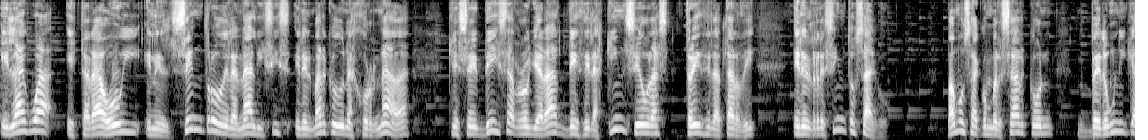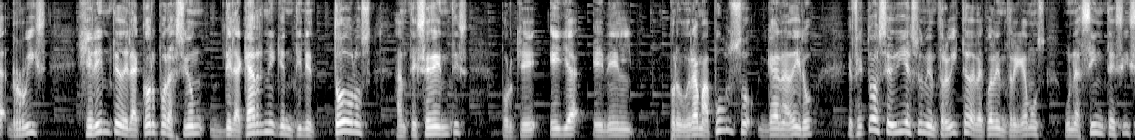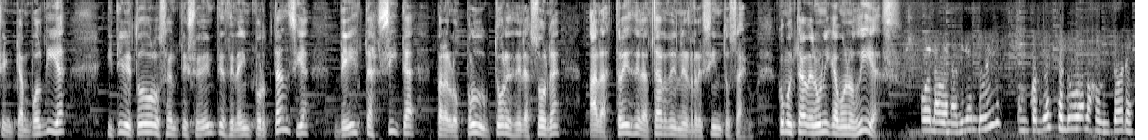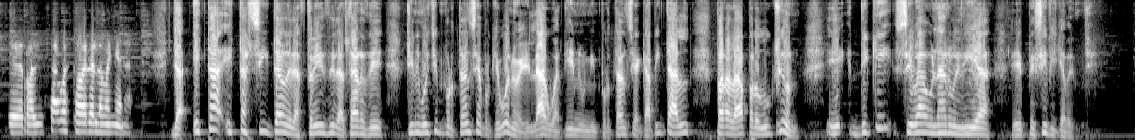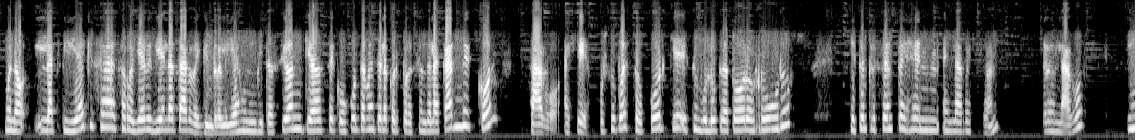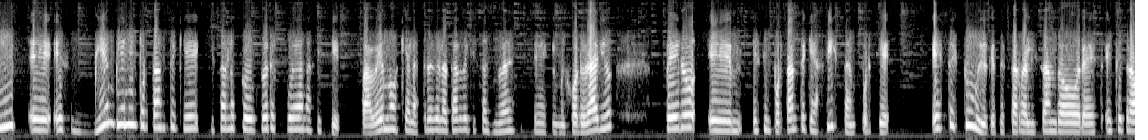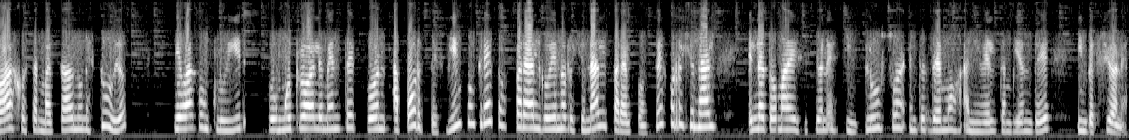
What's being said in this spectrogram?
El agua estará hoy en el centro del análisis en el marco de una jornada que se desarrollará desde las 15 horas 3 de la tarde en el recinto Sago. Vamos a conversar con Verónica Ruiz, gerente de la Corporación de la Carne, quien tiene todos los antecedentes, porque ella en el programa Pulso Ganadero efectuó hace días una entrevista de la cual entregamos una síntesis en Campo al Día y tiene todos los antecedentes de la importancia de esta cita para los productores de la zona a las 3 de la tarde en el recinto Sago. ¿Cómo está Verónica? Buenos días. Hola, buenos días Luis. Un cordial saludo a los auditores de Radio Sago a esta hora de la mañana. Ya, esta, esta cita de las 3 de la tarde tiene mucha importancia porque, bueno, el agua tiene una importancia capital para la producción. Eh, ¿De qué se va a hablar hoy día específicamente? Bueno, la actividad que se va a desarrollar hoy día en la tarde, que en realidad es una invitación que hace conjuntamente la Corporación de la Carne con Sago, AG, por supuesto, porque esto involucra a todos los rubros que estén presentes en, la región de los lagos y eh, es bien, bien importante que quizás los productores puedan asistir. Sabemos que a las 3 de la tarde quizás no es, el mejor horario, pero eh, es importante que asistan porque este estudio que se está realizando ahora, este trabajo está enmarcado en un estudio que va a concluir muy probablemente con aportes bien concretos para el gobierno regional, para el Consejo Regional, en la toma de decisiones, incluso entendemos a nivel también de inversiones.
